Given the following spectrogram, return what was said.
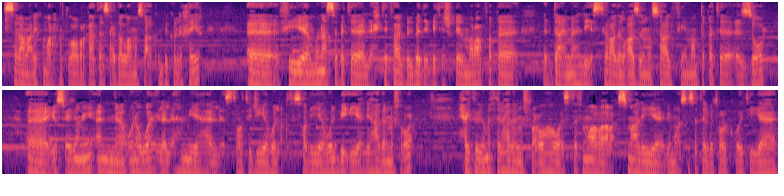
السلام عليكم ورحمة الله وبركاته. أسعد الله مساءكم بكل خير. آه، في مناسبة الاحتفال بالبدء بتشغيل المرافق آه، الدائمة لاستيراد الغاز المسال في منطقة الزور. آه، يسعدني أن أنوه إلى الأهمية الاستراتيجية والاقتصادية والبيئية لهذا المشروع. حيث يمثل هذا المشروع وهو استثمار رأسمالي لمؤسسة البترول الكويتية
